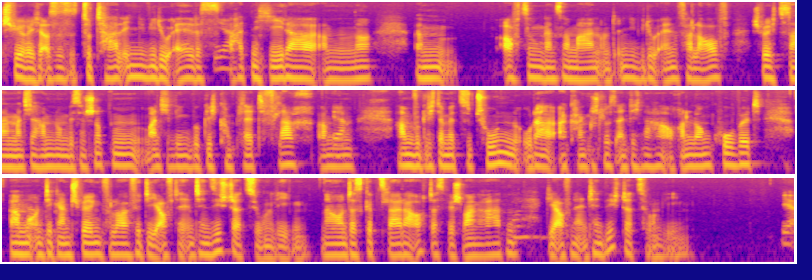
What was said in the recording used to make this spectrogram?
schwierig. Also es ist total individuell. Das ja. hat nicht jeder. Ähm, ne? ähm, auf so einem ganz normalen und individuellen Verlauf. Schwierig zu sagen, manche haben nur ein bisschen Schnupfen, manche liegen wirklich komplett flach, ähm, ja. haben wirklich damit zu tun oder erkranken schlussendlich nachher auch an Long-Covid ähm, und die ganz schwierigen Verläufe, die auf der Intensivstation liegen. Na, und das gibt es leider auch, dass wir Schwangere hatten, die auf einer Intensivstation liegen. Ja.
